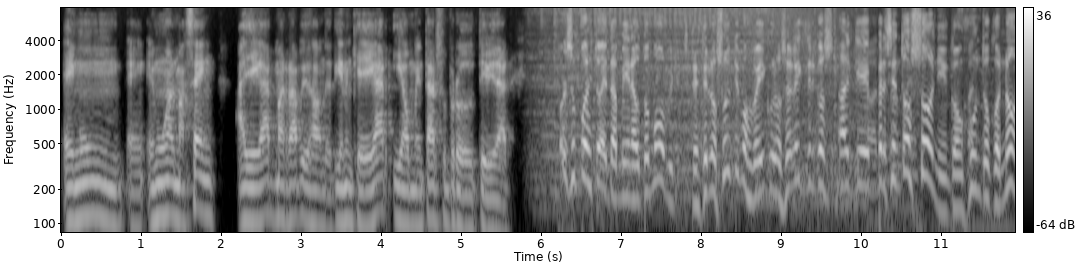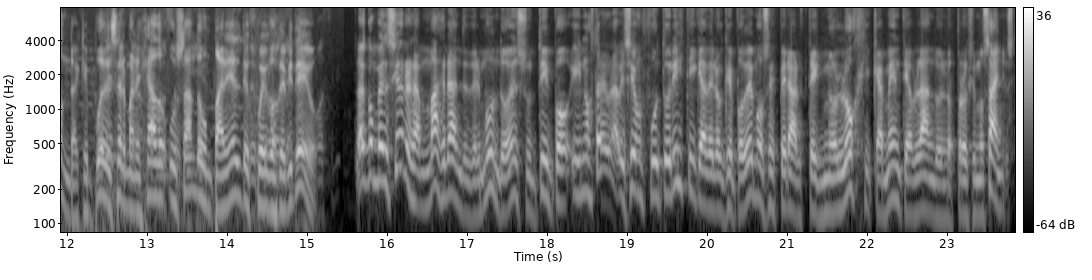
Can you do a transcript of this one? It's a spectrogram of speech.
en un, en un almacén, a llegar más rápido a donde tienen que llegar y aumentar su productividad. Por supuesto, hay también automóviles, desde los últimos vehículos eléctricos al que presentó Sony en conjunto con Honda, que puede ser manejado usando un panel de juegos de video. La convención es la más grande del mundo en su tipo y nos trae una visión futurística de lo que podemos esperar tecnológicamente hablando en los próximos años.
